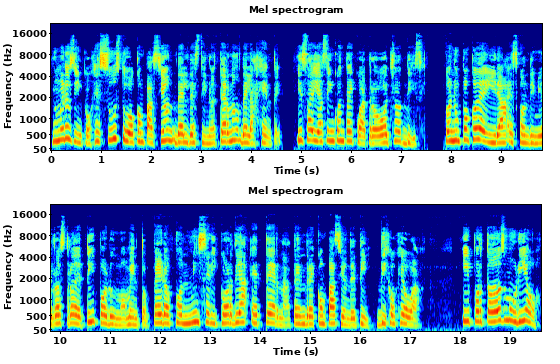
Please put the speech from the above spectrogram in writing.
Número 5. Jesús tuvo compasión del destino eterno de la gente. Isaías 54.8 dice Con un poco de ira escondí mi rostro de ti por un momento, pero con misericordia eterna tendré compasión de ti, dijo Jehová. Y por todos murió,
